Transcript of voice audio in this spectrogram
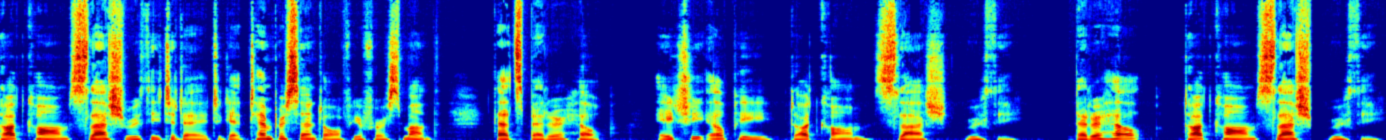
betterhelp.com slash Ruthie today to get 10% off your first month. That's betterhelp, H-E-L-P dot com slash Ruthie. betterhelp.com slash Ruthie.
